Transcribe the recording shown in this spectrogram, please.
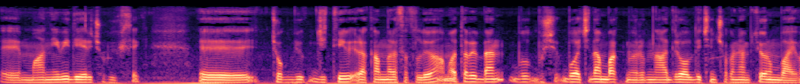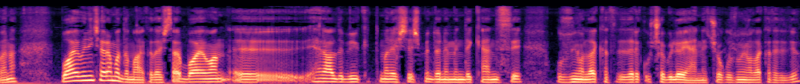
e, manevi değeri çok yüksek. E, çok büyük ciddi rakamlara satılıyor. Ama tabii ben bu, bu, bu açıdan bakmıyorum. Nadir olduğu için çok önemsiyorum bu hayvanı. Bu hayvanı hiç aramadım arkadaşlar. Bu hayvan e, herhalde büyük ihtimal eşleşme döneminde kendisi uzun yollar kat ederek uçabiliyor yani. Çok uzun yollar kat ediyor.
